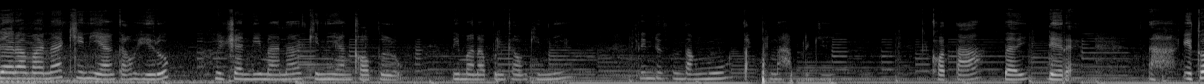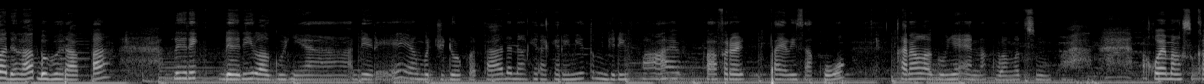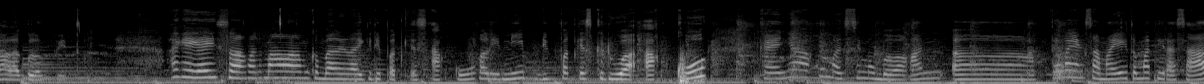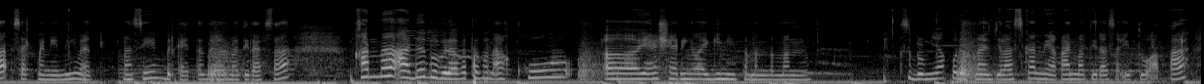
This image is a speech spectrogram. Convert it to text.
Udara mana kini yang kau hirup? Hujan di mana kini yang kau peluk? Di mana pun kau kini, rindu tentangmu tak pernah pergi. Kota by Dere. Nah, itu adalah beberapa lirik dari lagunya Dere yang berjudul Kota dan akhir-akhir ini itu menjadi five favorite playlist aku karena lagunya enak banget sumpah. Aku emang suka lagu-lagu itu. Oke okay guys, selamat malam. Kembali lagi di podcast aku. Kali ini di podcast kedua aku Kayaknya aku masih membawakan uh, tema yang sama yaitu mati rasa. Segmen ini masih berkaitan dengan mati rasa. Karena ada beberapa teman aku uh, yang sharing lagi nih teman-teman. Sebelumnya aku udah pernah jelaskan ya kan mati rasa itu apa.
